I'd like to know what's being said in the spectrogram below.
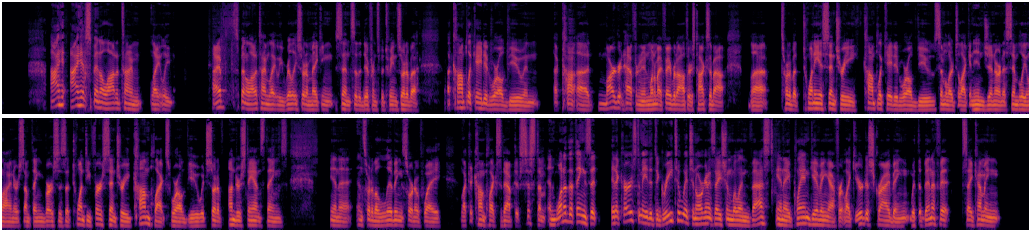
I i have spent a lot of time lately I have spent a lot of time lately really sort of making sense of the difference between sort of a, a complicated worldview and a uh, Margaret Heffernan, one of my favorite authors, talks about uh, sort of a 20th century complicated worldview, similar to like an engine or an assembly line or something, versus a 21st century complex worldview, which sort of understands things in a in sort of a living sort of way, like a complex adaptive system. And one of the things that it occurs to me the degree to which an organization will invest in a plan giving effort, like you're describing, with the benefit, say, coming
